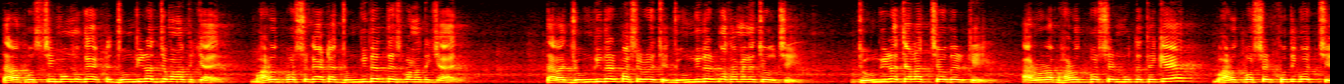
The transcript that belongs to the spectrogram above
তারা পশ্চিমবঙ্গকে একটা জঙ্গি রাজ্য বানাতে চায়, ভারতবর্ষকে একটা জঙ্গিদের দেশ বানাতে চায়। তারা জঙ্গিদের পাশে রয়েছে, জঙ্গিদের কথা মেনে চলছে। জঙ্গিরা চালাচ্ছে ওদেরকে, আর ওরা ভারতবর্ষের মধ্যে থেকে ভারতবর্ষের ক্ষতি করছে।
